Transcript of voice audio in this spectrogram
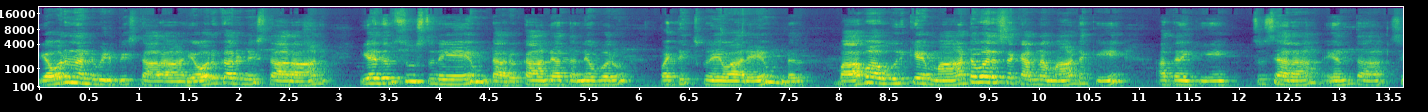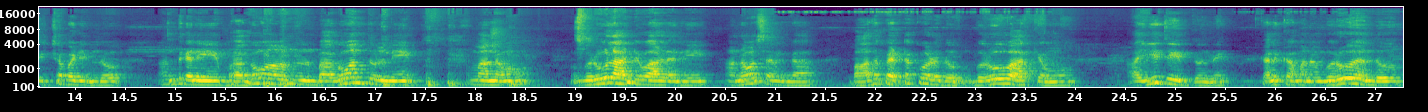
ఎవరు నన్ను విడిపిస్తారా? ఎవరు కరుణిస్తారా అని ఎదురు చూస్తూనే ఉంటారు. కానీ అతన్ని ఎవ్వరు పట్టించుకునేవారే ఉండరు. బాబా ఊరికే మాట వరుస కన్న మాటకి అతనికి చూసారా ఎంత శిక్ష పడిందో అందుకని భగవా భగవంతుల్ని మనం గురువు లాంటి వాళ్ళని అనవసరంగా బాధ పెట్టకూడదు. గురువు వాక్యము అయ్యి తీరుతుంది. కనుక మనం గురువు అందు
